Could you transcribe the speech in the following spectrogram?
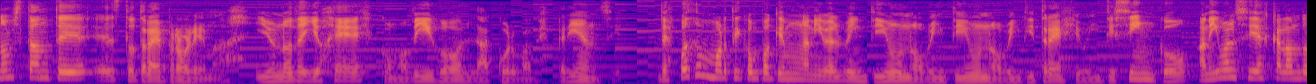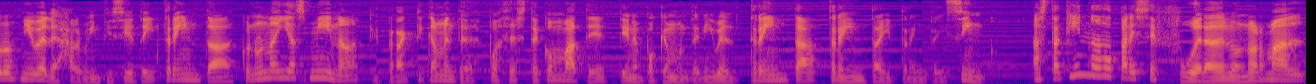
No obstante, esto trae problemas, y uno de ellos es, como digo, la curva de experiencia. Después de un con Pokémon a nivel 21, 21, 23 y 25, Aníbal sigue escalando los niveles al 27 y 30 con una Yasmina que prácticamente después de este combate tiene Pokémon de nivel 30, 30 y 35. Hasta aquí nada parece fuera de lo normal,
